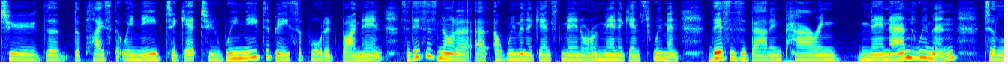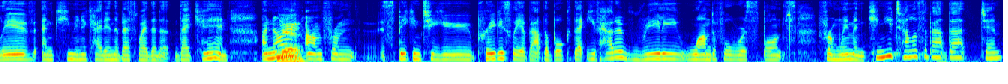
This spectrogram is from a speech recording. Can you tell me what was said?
to the the place that we need to get to, we need to be supported by men. So this is not a, a, a women against men or a men against women. This is about empowering men and women to live and communicate in the best way that they can. I know yeah. um, from speaking to you previously about the book that you've had a really wonderful response from women. Can you tell us about that, Jem?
